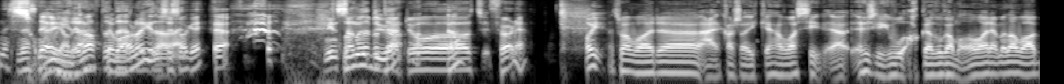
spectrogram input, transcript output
nesten, Så i øynene det. dine at det, Det var noe det, det jeg var gøy. Ja. Min sønn debuterte jo ja? før det. Oi. Jeg tror han var eh, Nei, kanskje ikke. Han var, jeg husker ikke hvor, akkurat hvor gammel han var, men han var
